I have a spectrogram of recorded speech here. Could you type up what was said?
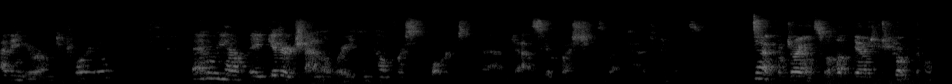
adding your own tutorial. And we have a Gitter channel where you can come for support um, to ask your questions about how to do this. Yeah, come join us. We'll help you out your tutorial.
